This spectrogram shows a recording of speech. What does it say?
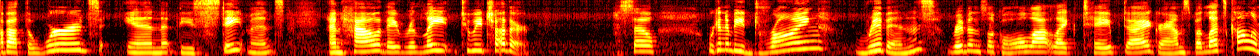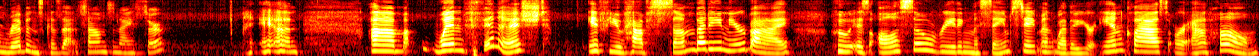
about the words in these statements and how they relate to each other. So we're going to be drawing ribbons. Ribbons look a whole lot like tape diagrams, but let's call them ribbons because that sounds nicer. And um, when finished, if you have somebody nearby who is also reading the same statement, whether you're in class or at home,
